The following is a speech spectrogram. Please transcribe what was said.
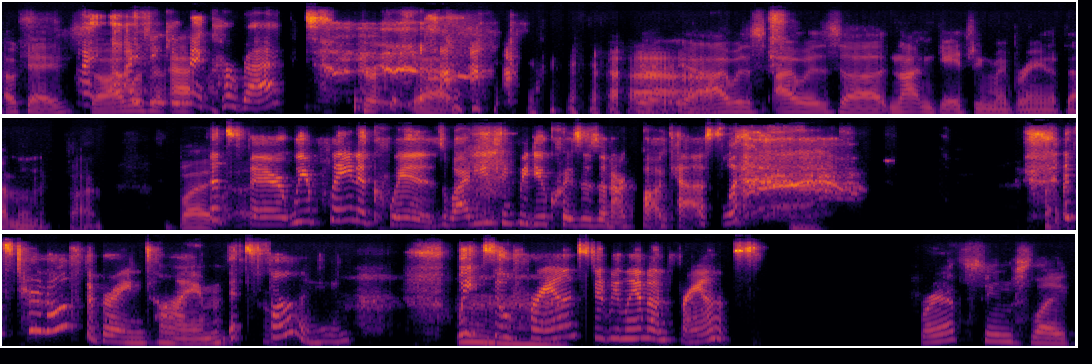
Okay. So I, I, I wasn't. I think you at- meant correct. cor- yeah. yeah, yeah, I was I was uh not engaging my brain at that moment in time. But That's fair. We're playing a quiz. Why do you think we do quizzes in our podcast? it's turn off the brain time. It's fine. Wait, so France? Did we land on France? France seems like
